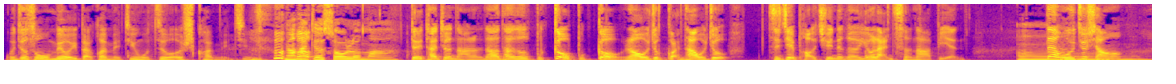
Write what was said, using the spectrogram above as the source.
我就说我没有一百块美金，我只有二十块美金。然后他就收了吗？对，他就拿了。然后他说不够，不够。然后我就管他，我就直接跑去那个游览车那边。嗯，但我就想，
